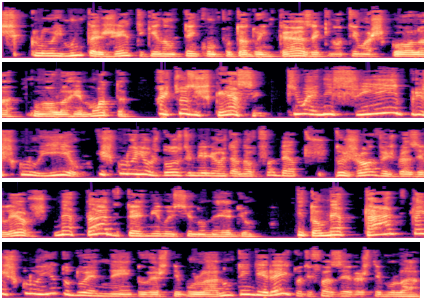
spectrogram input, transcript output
exclui muita gente que não tem computador em casa, que não tem uma escola com aula remota. As pessoas esquecem que o Enem sempre excluiu, excluiu os 12 milhões de analfabetos. Dos jovens brasileiros, metade termina o ensino médio. Então, metade está excluído do Enem, do vestibular, não tem direito de fazer vestibular.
